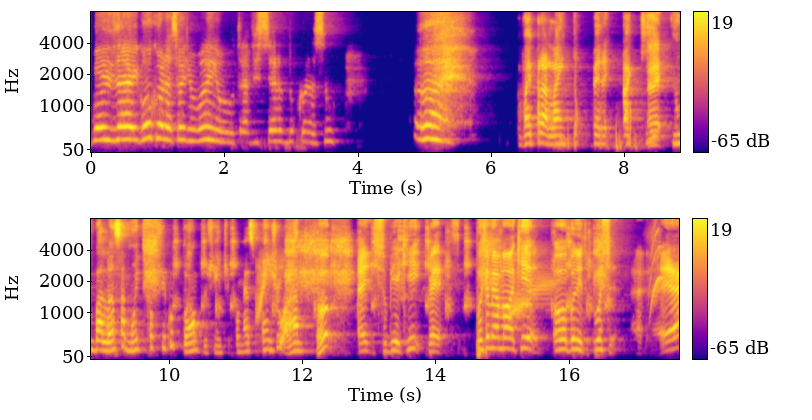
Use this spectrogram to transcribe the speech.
Mas é igual o coração de mãe, o travesseiro do coração. Ai. Vai para lá então. Pera, aqui Ai. não balança muito que eu fico tonto, gente. Começa a ficar enjoado. Oh, é, subi aqui. Pera, puxa minha mão aqui. Ô, oh, bonito, puxa. É.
